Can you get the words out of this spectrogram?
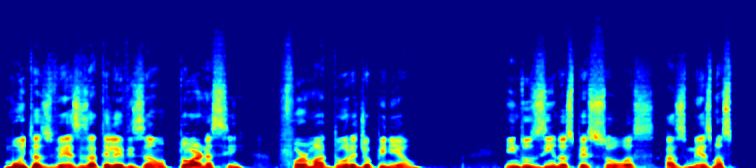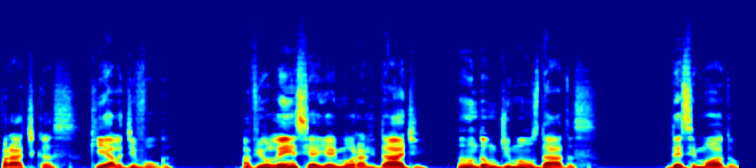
muitas vezes a televisão torna-se formadora de opinião, induzindo as pessoas às mesmas práticas que ela divulga. A violência e a imoralidade andam de mãos dadas. Desse modo,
